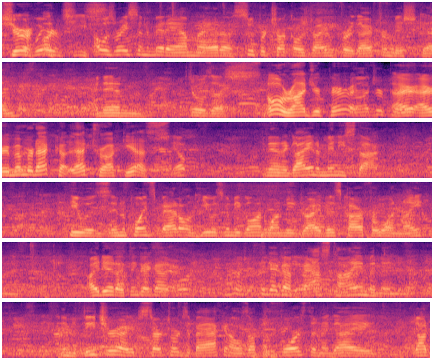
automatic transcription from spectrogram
Sure. But we were- Oh. I was racing the Mid Am. I had a super truck I was driving for a guy from Michigan, and then there was a Oh, Roger Parrott. Roger Parrott. I, I remember that that truck. Yes. Yep. And then a guy in a mini stock. He was in the points battle and he was going to be gone. Wanted me to drive his car for one night, and I did. I think I got, I think I got fast time, and then in the feature I start towards the back, and I was up to fourth, and a guy got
